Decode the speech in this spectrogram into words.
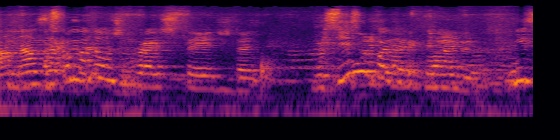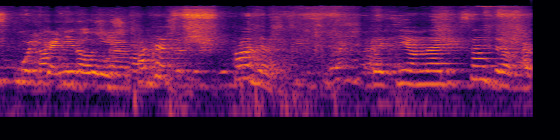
она а сколько должен врач стоять ждать? Здесь есть какой-то регламент? Нисколько не должен. Подожди, подожди. Татьяна Александровна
